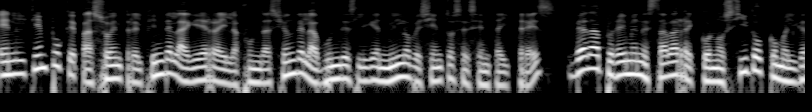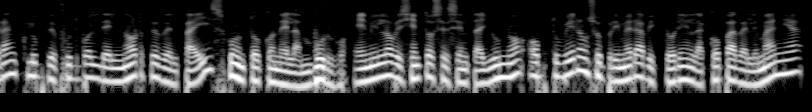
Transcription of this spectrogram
En el tiempo que pasó entre el fin de la guerra y la fundación de la Bundesliga en 1963, Werder Bremen estaba reconocido como el gran club de fútbol del norte del país junto con el Hamburgo. En 1961 obtuvieron su primera victoria en la Copa de Alemania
